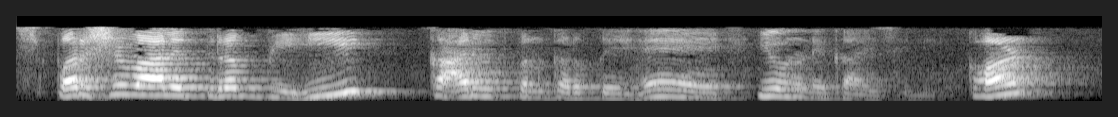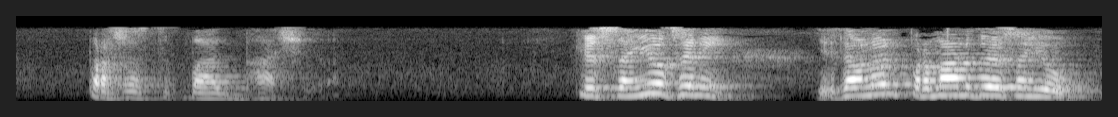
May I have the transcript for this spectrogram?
स्पर्श वाले द्रव्य ही कार्य उत्पन्न करते हैं, ये उन्होंने कहा इसीलिए। कौन? प्रशस्त भाष्य। कि संयोग से नहीं जैसा उन्होंने प्रमाण द्वय संयोग।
